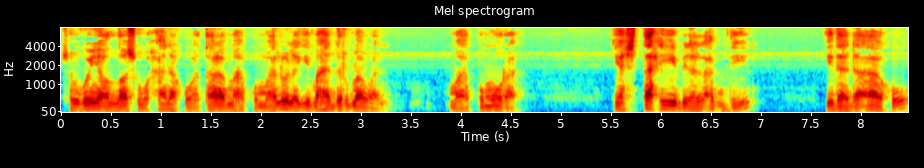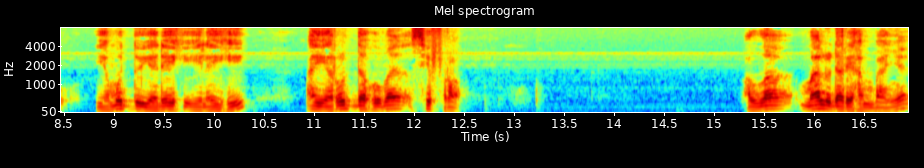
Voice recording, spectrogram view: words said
Sungguhnya Allah Subhanahu wa taala Maha Pemalu lagi Maha Dermawan, Maha Pemurah. Yastahi bilal abdi idza da'ahu yamuddu yadayhi ilaihi ay yaruddahuma sifra. Allah malu dari hambanya,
